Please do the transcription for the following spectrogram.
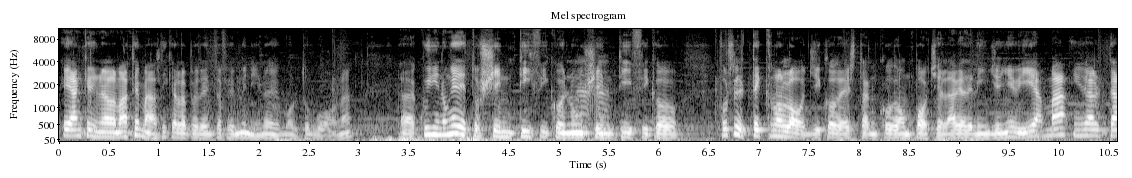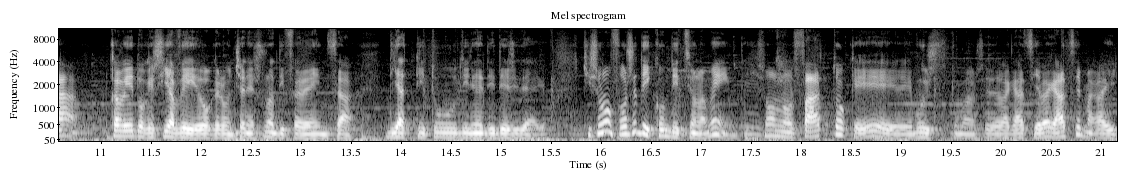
e anche nella matematica la presenza femminile è molto buona. Eh, quindi non è detto scientifico e non ah. scientifico, forse il tecnologico resta ancora un po', c'è l'area dell'ingegneria, ma in realtà credo che sia vero che non c'è nessuna differenza di attitudine, di desiderio. Ci sono forse dei condizionamenti, sono il fatto che voi siete ragazzi e ragazze, magari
